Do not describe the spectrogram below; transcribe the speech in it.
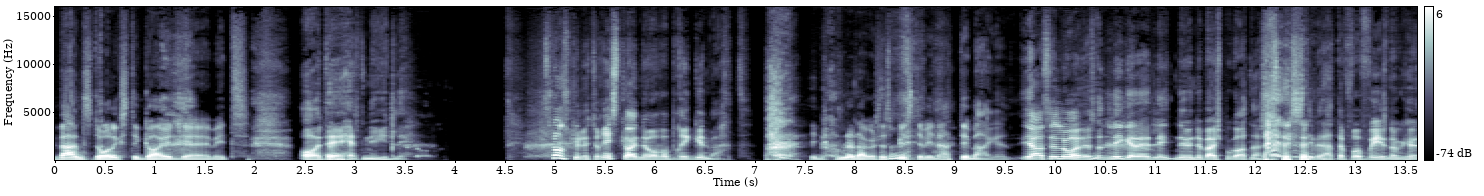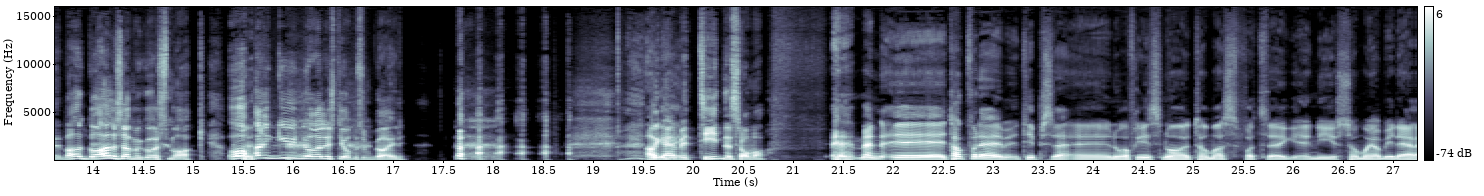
verdens dårligste guide-vits. Å, det er helt nydelig. Sånn skulle turistguiden over Bryggen vært. I gamle dager så spiste vi dette i Bergen. Ja, så lå det, sånn, ligger det en liten hundebæsj på gaten her. Så spiste vi dette for å få i oss noen hunder. Bare ga alle sammen gå og smak. Å, herregud, nå har jeg lyst til å jobbe som guide. Det kunne blitt tidenes sommer. Men eh, takk for det tipset, eh, Nora Friis. Nå har Thomas fått seg en ny sommerjobb-idé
